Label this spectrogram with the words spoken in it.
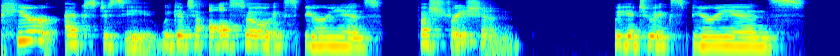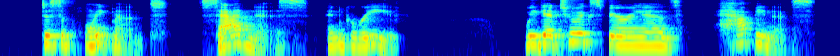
pure ecstasy. We get to also experience frustration. We get to experience disappointment, sadness, and grief we get to experience happiness.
